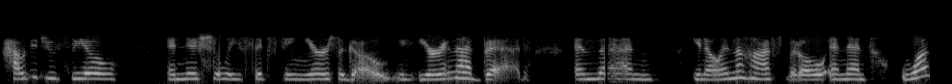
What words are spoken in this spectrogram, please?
how did you feel initially 16 years ago? You're in that bed, and then you know in the hospital, and then what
